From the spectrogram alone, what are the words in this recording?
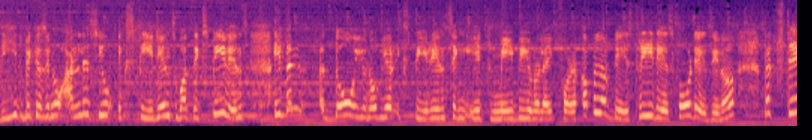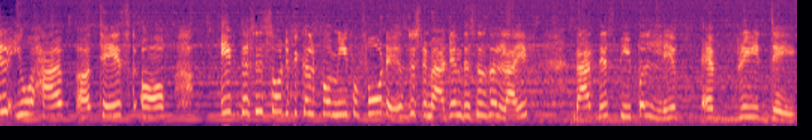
lead because, you know, unless you experience what they experience, even though, you know, we are experiencing it maybe, you know, like for a couple of days, three days, four days, you know, but still you have a taste of if this is so difficult for me for four days, just imagine this is the life that these people live every day.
